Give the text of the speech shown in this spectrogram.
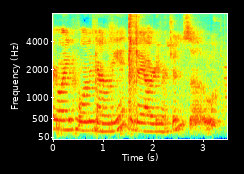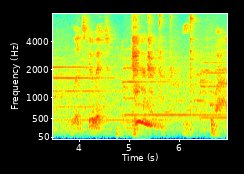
we're going to perform is Count on Me, which I already mentioned, so let's do it. wow.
